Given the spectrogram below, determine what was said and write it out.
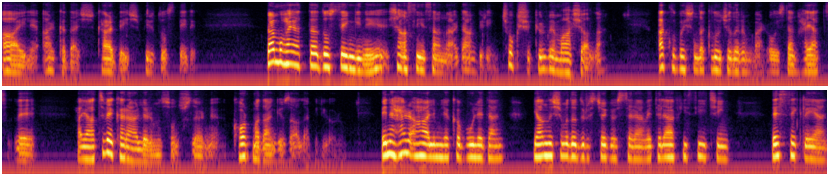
Aile, arkadaş, kardeş, bir dost deli. Ben bu hayatta dost zengini, şanslı insanlardan biriyim. Çok şükür ve maşallah. Aklı başında akıl hocalarım var. O yüzden hayat ve hayatı ve kararlarımın sonuçlarını korkmadan göze alabiliyorum. Beni her halimle kabul eden, yanlışımı da dürüstçe gösteren ve telafisi için destekleyen,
